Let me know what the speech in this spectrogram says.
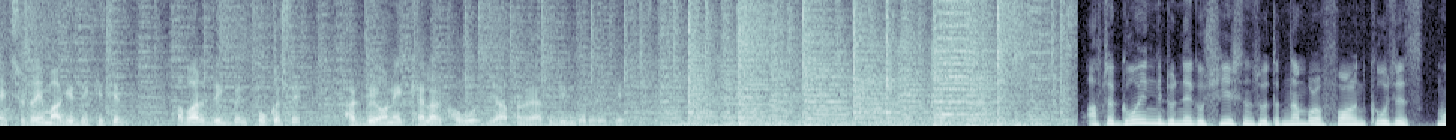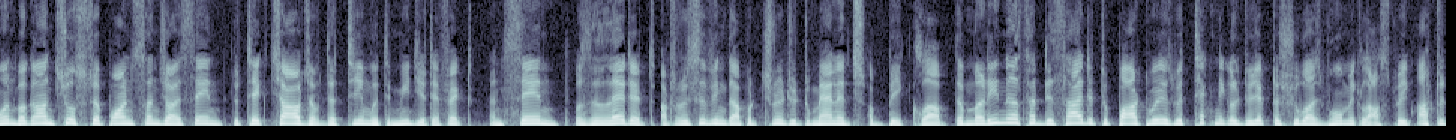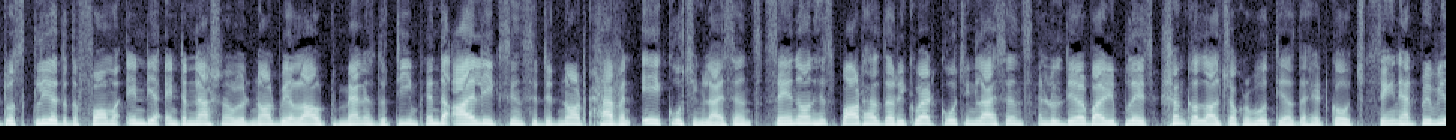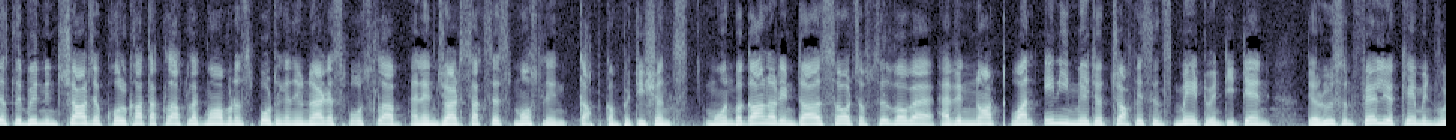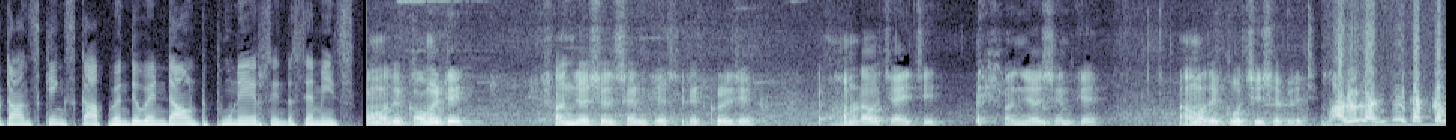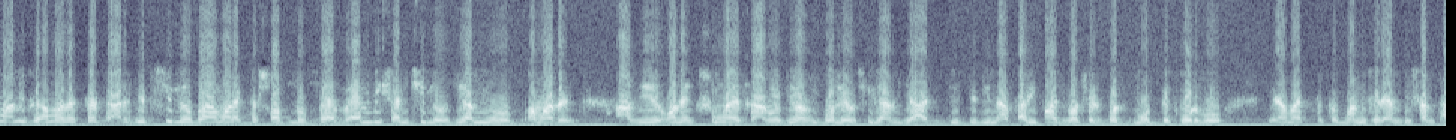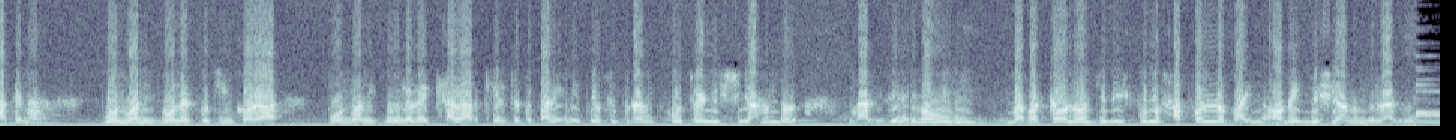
Extra time আগে দেখেছেন আবার দেখবেন ফোকাসে থাকবে অনেক খেলার খবর যে আপনারা এতদিন ধরে রেখে এসেছেন After going into negotiations with a number of foreign coaches, Mohun Bagan chose to appoint Sanjoy Sen to take charge of their team with immediate effect. And Sen was elated after receiving the opportunity to manage a big club. The Mariners had decided to part ways with technical director Subhash Bhowmick last week after it was clear that the former India international would not be allowed to manage the team in the I League since he did not have an A coaching license. Sen on his part has the required coaching license and will thereby replace Shankar Lal Chakraborty as the head coach. Sen had previously been in charge of Kolkata clubs like Mohammedan Sporting and United Sports Club and enjoyed success mostly in cup competitions. Mohun Bagan are in dire search of silverware, having not won any major trophy since May 2010. Their recent failure came in Bhutan's King's Cup when they went down to Pune Apes in the semis. আমাদের committee Sanjay সেনকে select করেছে আমরাও চাইছি সঞ্জয় সেনকে আমাদের coach হিসেবে। ভালো লাগছে, এটা একটা মানুষ আমার একটা টার্গেট ছিল বা আমার একটা স্বপ্ন অ্যাম্বিশন ছিল যে আমি আমার আগে অনেক সময় কাগজে আমি বলেও ছিলাম যে আজ যদি না পারি পাঁচ বছর মধ্যে করব। এরকম একটা তো মানুষের অ্যাম্বিশন থাকে না। মন মানিক বলের কোচিং করা মন মানিক বলের খেলার খেলতে তো পারিনি। তো সুতরাং কোচে নিশ্চয়ই আনন্দ লাগছে এবং ব্যাপারটা হলো যদি কোনো সাফল্য পাই, অনেক বেশি আনন্দ লাগবে।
